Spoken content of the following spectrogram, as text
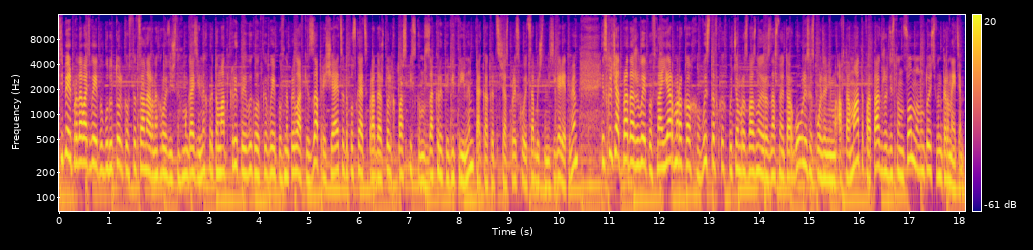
Теперь продавать вейпы будут только в стационарных розничных магазинах. Притом открытая выкладка вейпов на прилавке запрещается. Допускается продажа только по спискам с закрытой витрины, так как это сейчас происходит с обычными сигаретами. Исключат продажи вейпов на ярмарках, выставках путем развозной и разносной торговли с использованием автоматов, а также дистанционно, ну то есть в интернете.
